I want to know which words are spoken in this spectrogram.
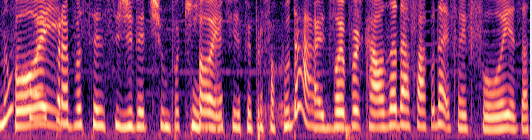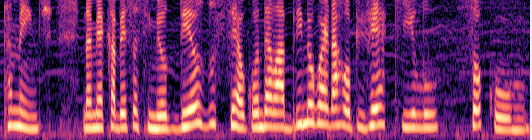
Não foi, Foi. pra você se divertir um pouquinho, Foi. né, filha? Foi pra faculdade. Foi por causa da faculdade. Eu falei, foi, exatamente. Na minha cabeça, assim, meu Deus do céu, quando ela abrir meu guarda-roupa e ver aquilo, socorro.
